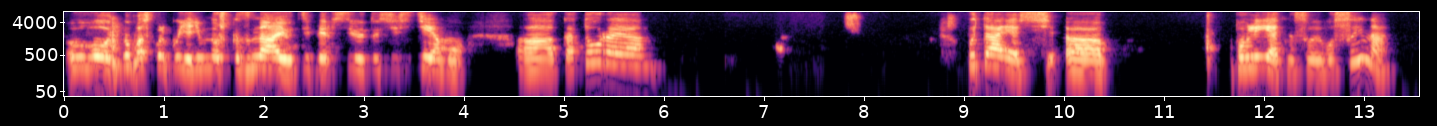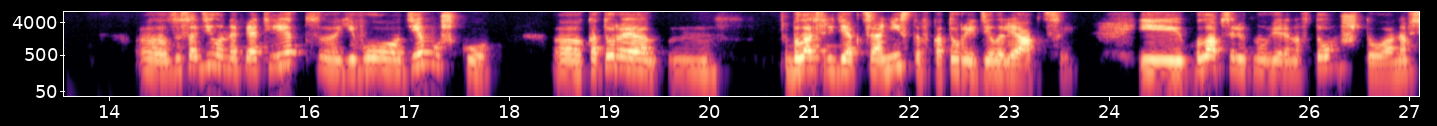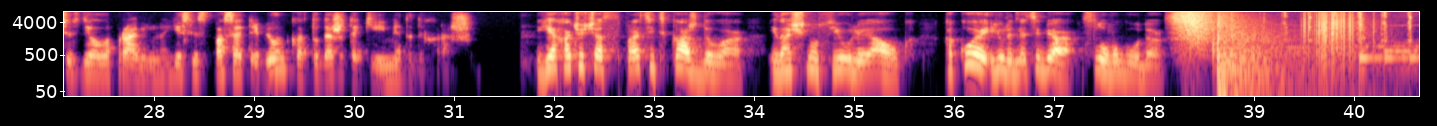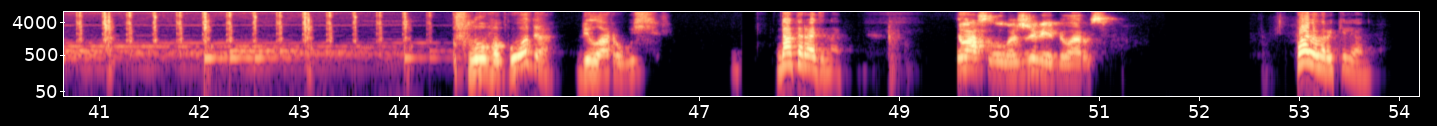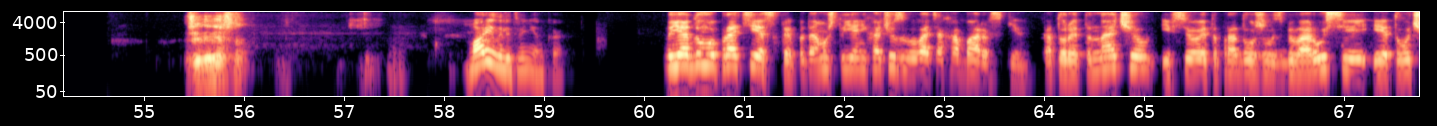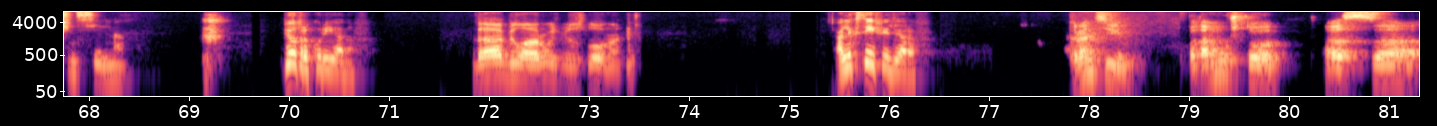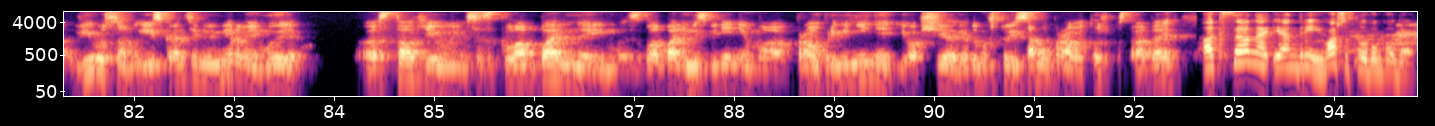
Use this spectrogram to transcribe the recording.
вот, ну, поскольку я немножко знаю теперь всю эту систему, а, которая, пытаясь а, повлиять на своего сына, а, засадила на пять лет его девушку, которая была среди акционистов, которые делали акции. И была абсолютно уверена в том, что она все сделала правильно. Если спасать ребенка, то даже такие методы хороши. Я хочу сейчас спросить каждого, и начну с Юлии Аук. Какое, Юля, для тебя слово года? Слово года – Беларусь. Дата Радина. Два слова «Живее Беларусь». Павел Ракелян. Живи вечно. Марина Литвиненко. Ну, я думаю, протесты, потому что я не хочу забывать о Хабаровске, который это начал, и все это продолжилось в Белоруссии, и это очень сильно. Петр Курьянов. Да, Беларусь, безусловно. Алексей Федяров. Карантин. Потому что э, с вирусом и с карантинными мерами мы э, сталкиваемся с, глобальной, с глобальным изменением э, правоприменения, и вообще, я думаю, что и само право тоже пострадает. Оксана и Андрей, ваше слово года.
